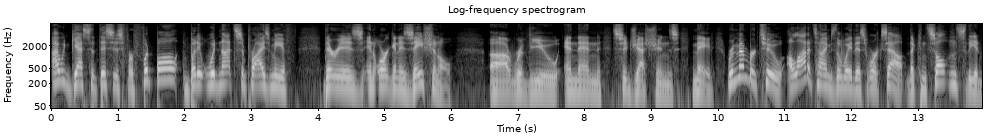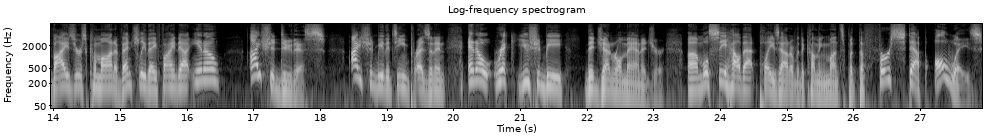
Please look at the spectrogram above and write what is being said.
I would guess that this is for football, but it would not surprise me if there is an organizational uh, review and then suggestions made. Remember, too, a lot of times the way this works out, the consultants, the advisors come on, eventually they find out, you know, I should do this. I should be the team president. And oh, Rick, you should be the general manager. Um, we'll see how that plays out over the coming months. But the first step always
